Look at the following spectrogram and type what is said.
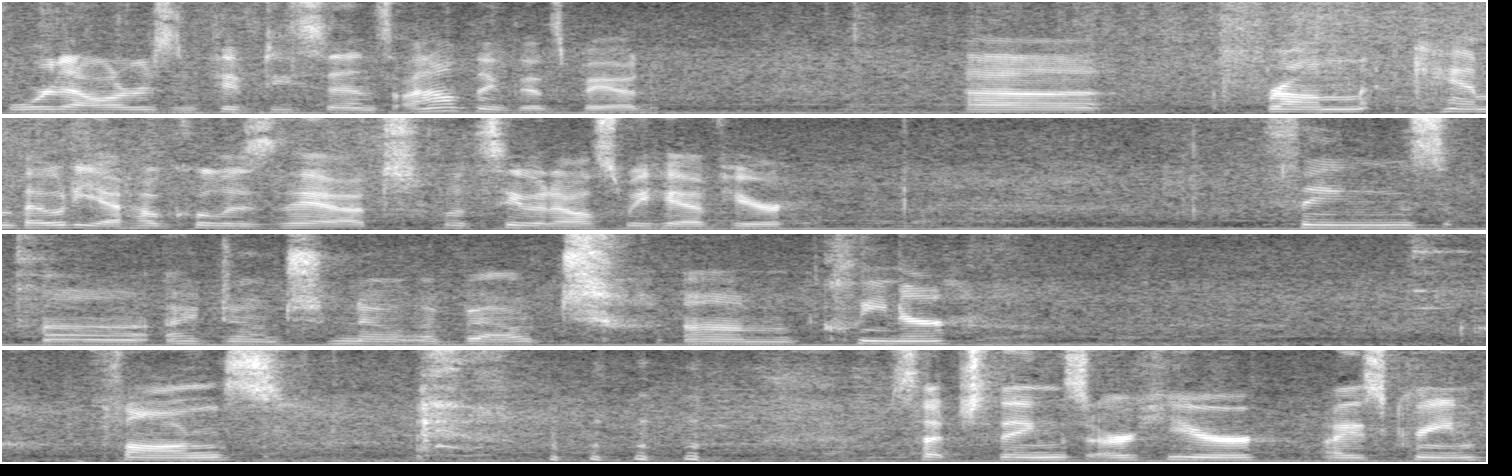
$4.50. I don't think that's bad. Uh, from Cambodia. How cool is that? Let's see what else we have here. Things uh, I don't know about. Um, cleaner thongs. Such things are here. Ice cream.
